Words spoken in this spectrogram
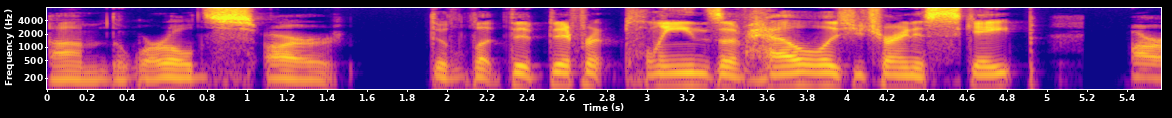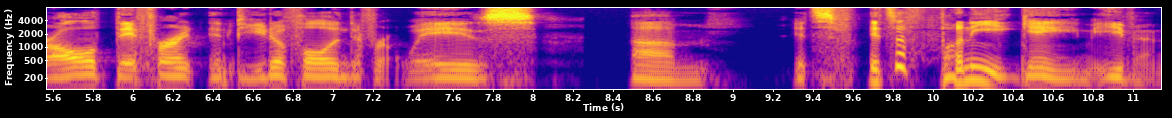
Um, the worlds are the the different planes of hell as you try and escape are all different and beautiful in different ways. Um, it's it's a funny game even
